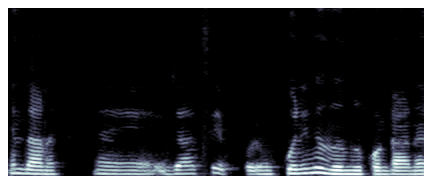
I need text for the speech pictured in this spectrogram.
എന്താണ്? ജാസി എപ്പോഴും കുനിഞ്ഞു നിന്നുകൊണ്ടാണ്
